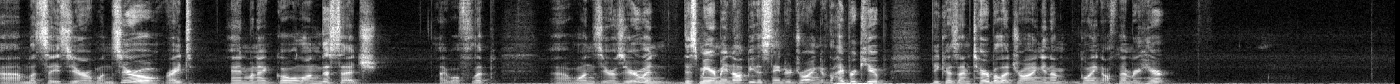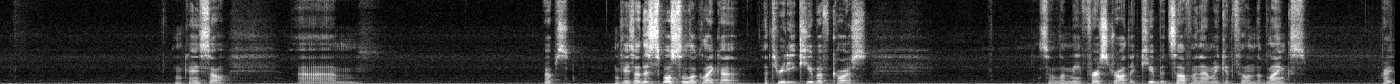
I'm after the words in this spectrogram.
um, let's say 0, 1, 0, right? And when I go along this edge, I will flip uh, 1, 0, 0. And this may or may not be the standard drawing of the hypercube because I'm terrible at drawing and I'm going off memory here. Okay, so, um, oops. Okay, so this is supposed to look like a, a 3D cube, of course. So let me first draw the cube itself, and then we can fill in the blanks, right?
